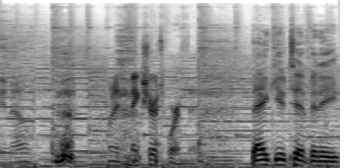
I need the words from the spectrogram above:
you know? I want to make sure it's worth it. Thank you, Tiffani.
